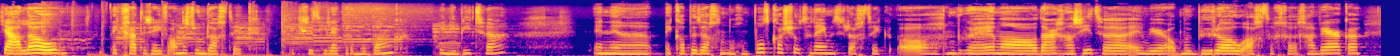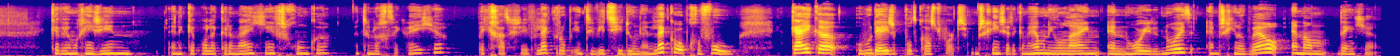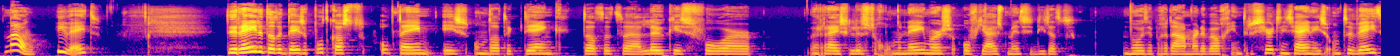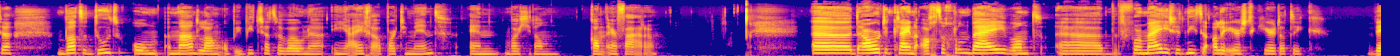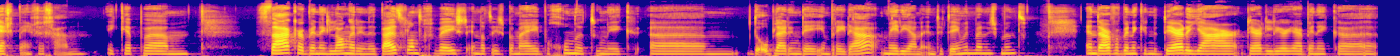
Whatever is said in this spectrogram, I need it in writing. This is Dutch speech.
Ja, hallo. Ik ga het eens even anders doen, dacht ik. Ik zit hier lekker op mijn bank in Ibiza. En uh, ik had bedacht om nog een podcastje op te nemen. Toen dacht ik, oh, moet ik helemaal daar gaan zitten en weer op mijn bureau-achtig uh, gaan werken. Ik heb helemaal geen zin. En ik heb al lekker een wijntje ingeschonken. En toen dacht ik, weet je, ik ga het eens even lekker op intuïtie doen en lekker op gevoel. Kijken hoe deze podcast wordt. Misschien zet ik hem helemaal niet online en hoor je het nooit. En misschien ook wel. En dan denk je, nou, wie weet. De reden dat ik deze podcast opneem is omdat ik denk dat het uh, leuk is voor reislustige ondernemers of juist mensen die dat nooit hebben gedaan, maar er wel geïnteresseerd in zijn, is om te weten wat het doet om een maand lang op Ibiza te wonen in je eigen appartement en wat je dan kan ervaren. Uh, daar hoort een kleine achtergrond bij, want uh, voor mij is het niet de allereerste keer dat ik weg ben gegaan. Ik heb um, Vaker ben ik langer in het buitenland geweest. En dat is bij mij begonnen toen ik um, de opleiding deed in Breda, Media en Entertainment Management. En daarvoor ben ik in het derde jaar, derde leerjaar, ben ik uh,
